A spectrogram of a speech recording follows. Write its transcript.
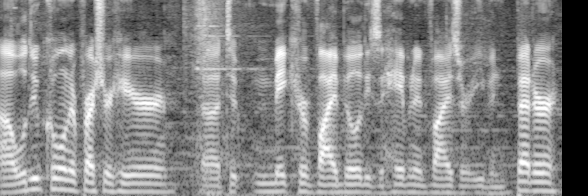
Uh, we'll do cool under pressure here uh, to make her viability as a Haven Advisor even better.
